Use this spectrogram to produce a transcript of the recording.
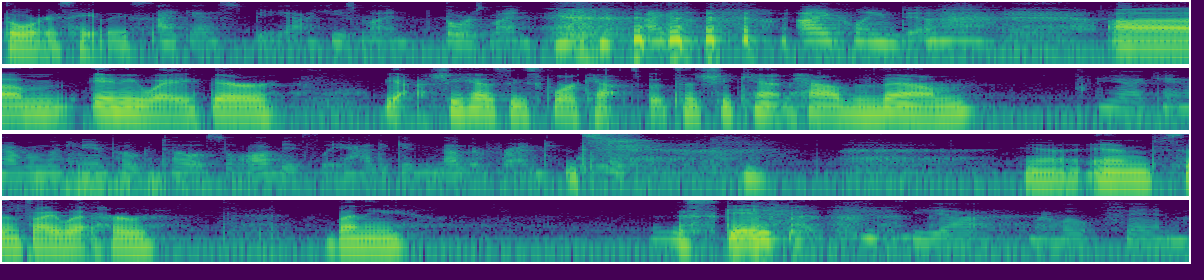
Thor is Haley's. I guess, but yeah, he's mine. Thor's mine. I, I claimed him. Um, anyway, they're, yeah, she has these four cats, but since she can't have them, Yeah, I can't have him with me in Pocatello, so obviously I had to get another friend. yeah, and since I let her bunny escape, Yeah, my little Finn.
